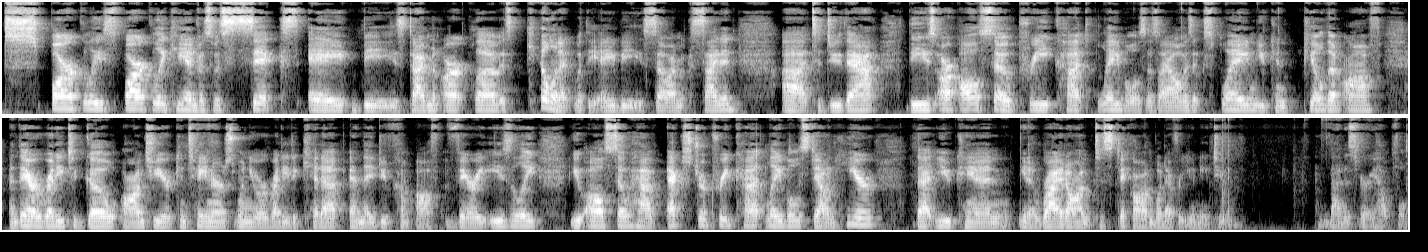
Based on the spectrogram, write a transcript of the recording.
sparkly, sparkly canvas with six ABs. Diamond Art Club is killing it with the ABs, so I'm excited uh, to do that. These are also pre-cut labels. As I always explain, you can peel them off and they are ready to go onto your containers when you are ready to kit up and they do come off very easily. You also have extra pre-cut labels down here that you can, you know, write on to stick on whatever you need to. That is very helpful.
